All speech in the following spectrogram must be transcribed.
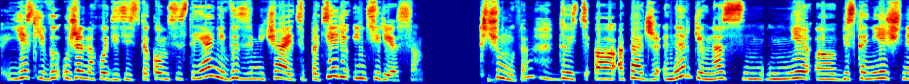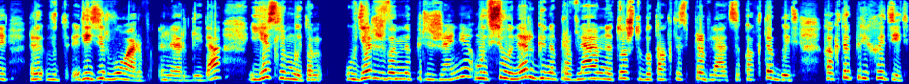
если вы уже находитесь в таком состоянии, вы замечаете потерю интереса к чему-то. То есть, а, опять же, энергия у нас не а, бесконечный резервуар энергии, да. И если мы там удерживаем напряжение, мы всю энергию направляем на то, чтобы как-то справляться, как-то быть, как-то приходить.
